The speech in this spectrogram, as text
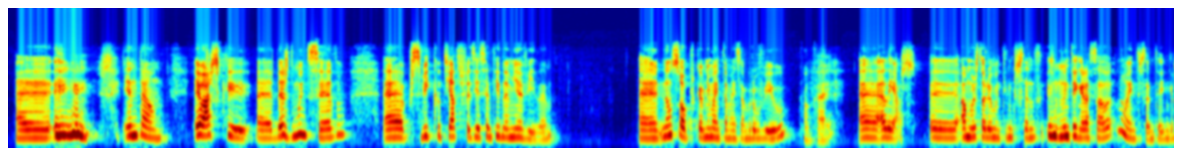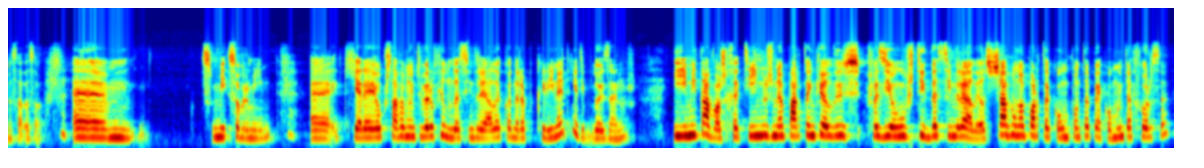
Eh, então, eu acho que eh, desde muito cedo eh, percebi que o teatro fazia sentido na minha vida. Não só porque a minha mãe também sempre o viu. Ok. aliás, há uma história muito interessante, muito engraçada. Não é interessante, é engraçada só. Sobre mim, eh, que era eu gostava muito de ver o filme da Cinderela quando era pequenina, eu tinha tipo dois anos, e imitava os ratinhos na parte em que eles faziam o vestido da Cinderela. Eles fechavam a porta com um pontapé com muita força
